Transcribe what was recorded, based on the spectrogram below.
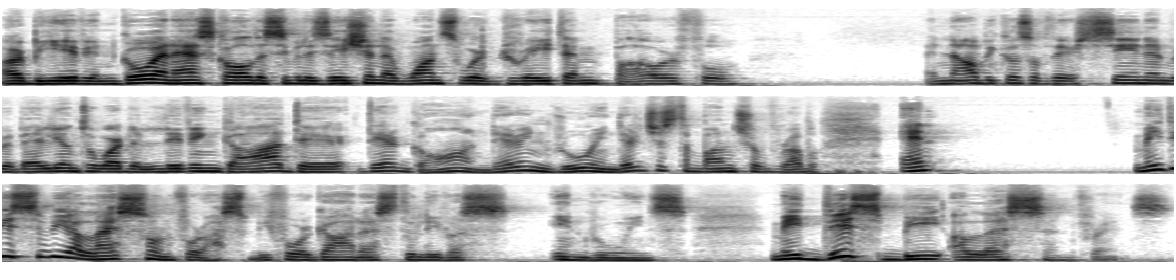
our behavior, go and ask all the civilization that once were great and powerful, and now because of their sin and rebellion toward the living God, they're they're gone. They're in ruin. They're just a bunch of rubble. And may this be a lesson for us before God has to leave us in ruins. May this be a lesson, friends,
